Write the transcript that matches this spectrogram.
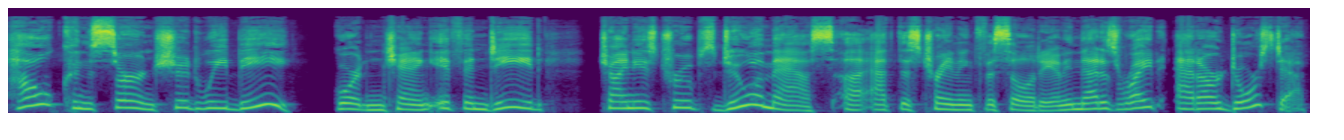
how concerned should we be, Gordon Chang, if indeed Chinese troops do amass uh, at this training facility? I mean, that is right at our doorstep.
